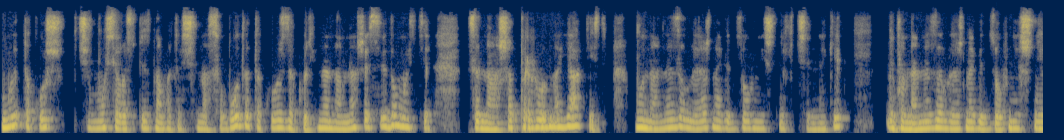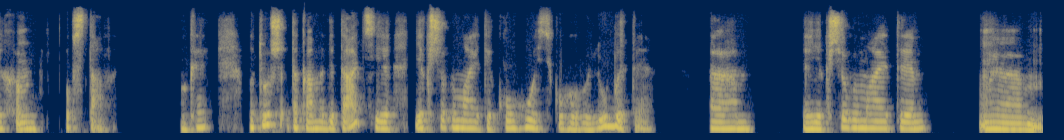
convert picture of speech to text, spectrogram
Ми також вчимося розпізнавати, що насолода також закорінена в нашій свідомості. Це наша природна якість. Вона незалежна від зовнішніх чинників, і вона незалежна від зовнішніх ем, обставин. Окей? Отож, така медитація, якщо ви маєте когось, кого ви любите, ем, якщо ви маєте ем,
